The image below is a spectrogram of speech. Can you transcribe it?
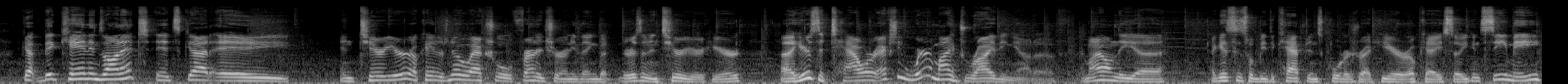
got big cannons on it. It's got a interior. Okay, there's no actual furniture or anything, but there is an interior here. Uh, here's the tower. Actually, where am I driving out of? Am I on the, uh, I guess this would be the captain's quarters right here. Okay, so you can see me.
